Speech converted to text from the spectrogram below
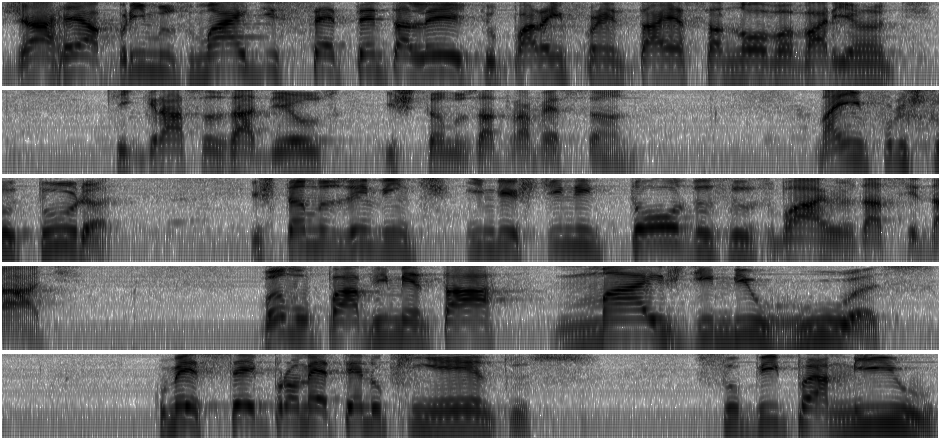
Já reabrimos mais de 70 leitos para enfrentar essa nova variante, que graças a Deus estamos atravessando. Na infraestrutura, estamos investindo em todos os bairros da cidade. Vamos pavimentar mais de mil ruas. Comecei prometendo 500, subi para mil.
